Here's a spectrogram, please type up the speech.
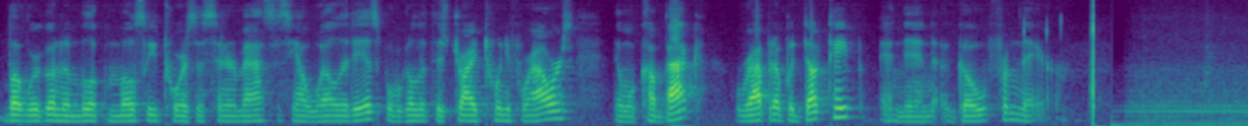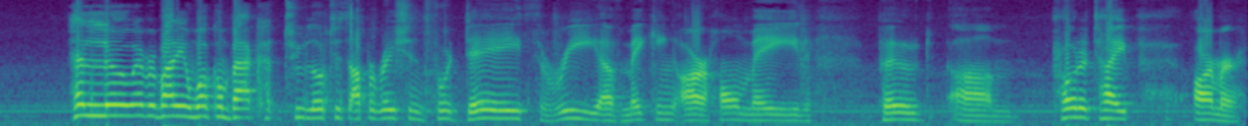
But we're going to look mostly towards the center mass to see how well it is. But we're going to let this dry 24 hours. Then we'll come back, wrap it up with duct tape, and then go from there. Hello everybody and welcome back to Lotus Operations for day three of making our homemade um, prototype armor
